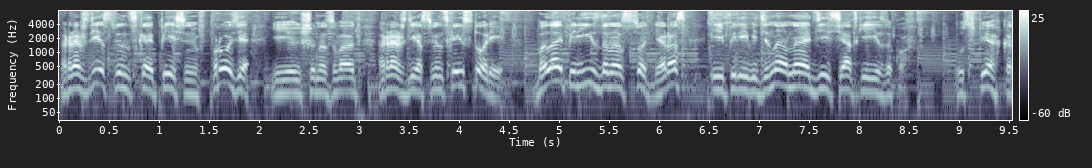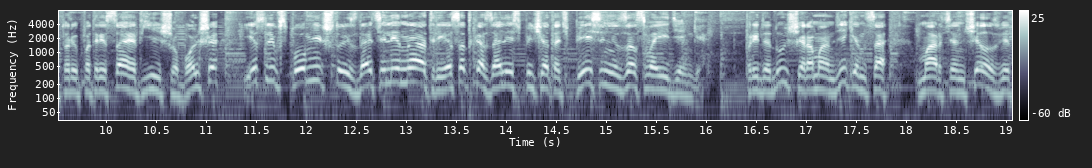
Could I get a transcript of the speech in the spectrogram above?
рождественская песнь в прозе, ее еще называют рождественской историей, была переиздана сотни раз и переведена на десятки языков. Успех, который потрясает еще больше, если вспомнить, что издатели наотрез отказались печатать песни за свои деньги. Предыдущий роман Диккенса «Мартин Челзвит»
